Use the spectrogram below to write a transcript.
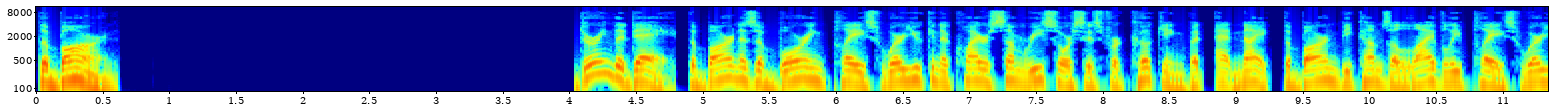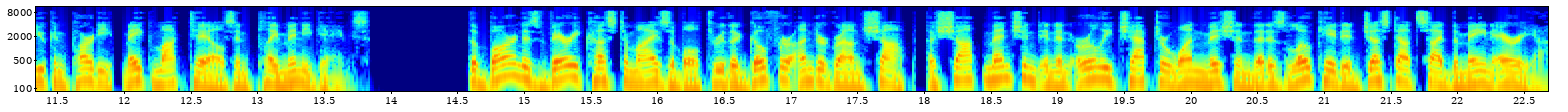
The barn During the day, the barn is a boring place where you can acquire some resources for cooking but, at night, the barn becomes a lively place where you can party, make mocktails and play minigames. The barn is very customizable through the Gopher Underground shop, a shop mentioned in an early Chapter 1 mission that is located just outside the main area.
